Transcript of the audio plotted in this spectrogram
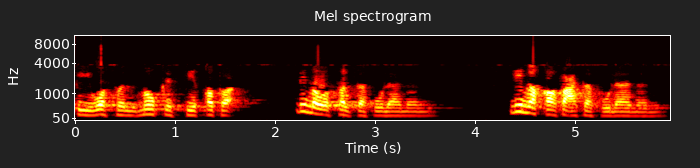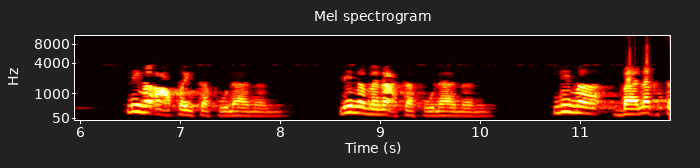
في وصل موقف في قطع. لما وصلت فلانا؟ لما قاطعت فلانا؟ لما أعطيت فلانا؟ لما منعت فلانا؟ لما بالغت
